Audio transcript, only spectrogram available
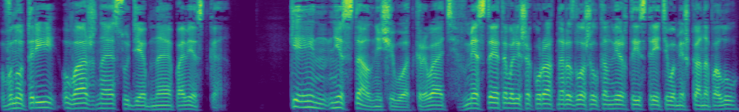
внутри важная судебная повестка». Кейн не стал ничего открывать, вместо этого лишь аккуратно разложил конверты из третьего мешка на полу,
